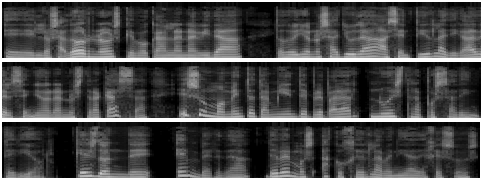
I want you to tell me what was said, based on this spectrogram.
eh, los adornos que evocan la Navidad, todo ello nos ayuda a sentir la llegada del Señor a nuestra casa. Es un momento también de preparar nuestra posada interior, que es donde en verdad debemos acoger la venida de Jesús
